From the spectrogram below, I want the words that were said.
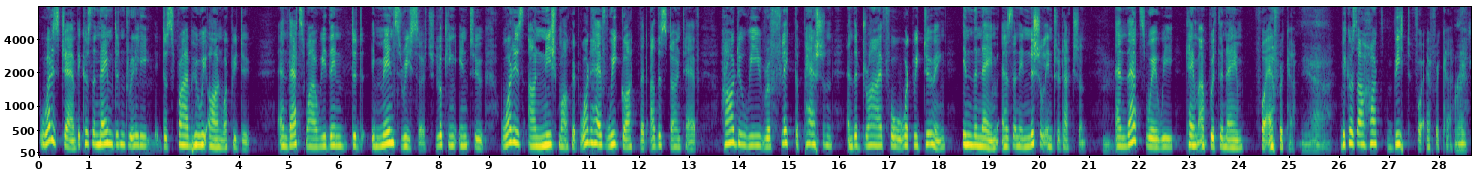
What is jam? Because the name didn't really describe who we are and what we do. And that's why we then did immense research looking into what is our niche market? What have we got that others don't have? How do we reflect the passion and the drive for what we're doing in the name as an initial introduction? Mm. And that's where we came up with the name for Afrika. Yeah. Because our hearts beat for Africa. Right.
